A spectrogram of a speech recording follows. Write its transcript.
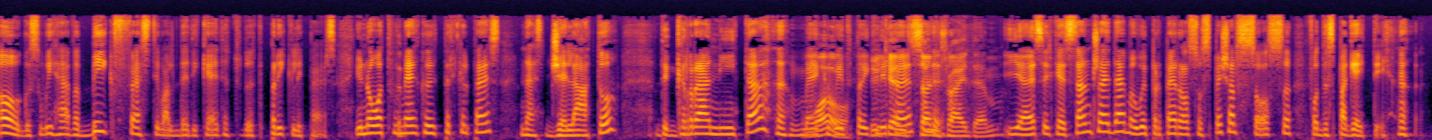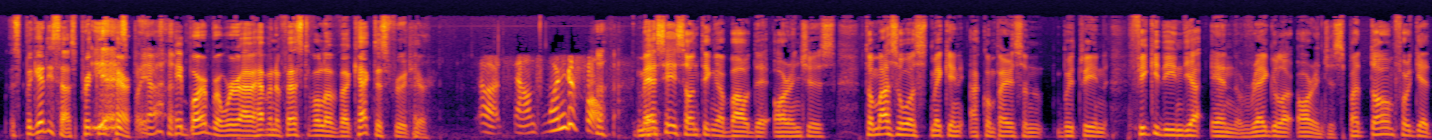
August we have a big festival dedicated to the prickly pears. You know what we the, make with prickly pears? Nice gelato, the granita make Whoa. with prickly you can sun dry them. Yes, you can sun dry them, and we prepare also special sauce for the spaghetti. spaghetti sauce, prickly yes, pear. Yeah. Hey, Barbara, we're uh, having a festival of uh, cactus fruit here. Oh, it sounds wonderful. May I say something about the oranges? Tommaso was making a comparison between Fichi d'India and regular oranges. But don't forget,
